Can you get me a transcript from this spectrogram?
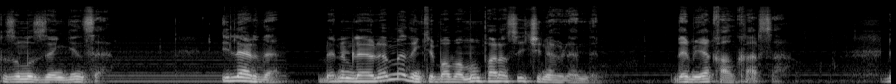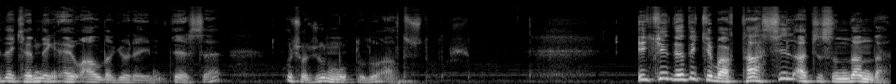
kızımız zenginse ileride benimle evlenmedin ki babamın parası için evlendin demeye kalkarsa bir de kendin ev al da göreyim derse o çocuğun mutluluğu alt üst olur. İki dedi ki bak tahsil açısından da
